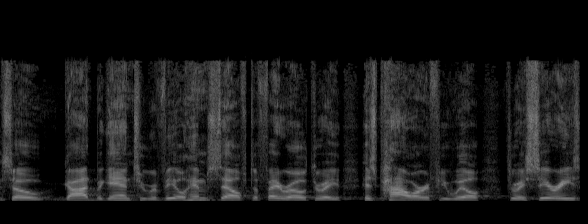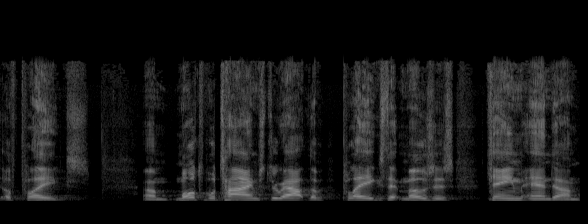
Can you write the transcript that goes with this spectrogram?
And so God began to reveal himself to Pharaoh through a, his power, if you will, through a series of plagues. Um, multiple times throughout the plagues that Moses came and um,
